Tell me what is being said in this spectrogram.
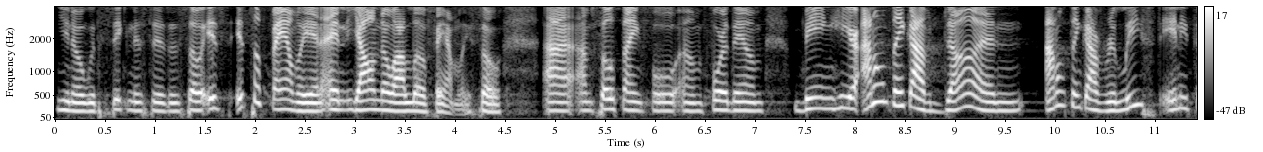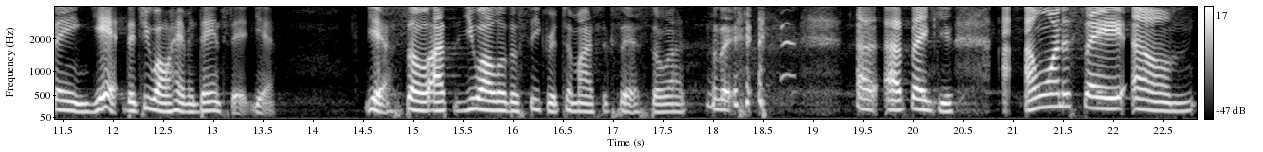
you know, with sicknesses. And so it's it's a family, and, and y'all know I love family. So I, I'm so thankful um, for them being here. I don't think I've done I don't think I've released anything yet that you all haven't danced at yet. Yeah, so I, you all are the secret to my success. So I, I, I, thank you. I, I want to say um,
